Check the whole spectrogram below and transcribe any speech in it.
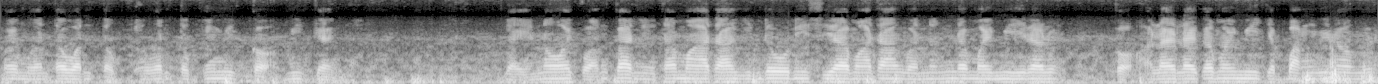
ไม่เหมือนตะวันตก ตะวันตกยังมีเกาะมีแก่ง ใหญ่น้อยกวางกั้นอยู่ถ้ามาทางอินโดนีเซียมาทางวันนั้นแล้วไม่มีแล้วเกาะอะไรๆก็ไม่มีจะบังพี่น้องเลย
